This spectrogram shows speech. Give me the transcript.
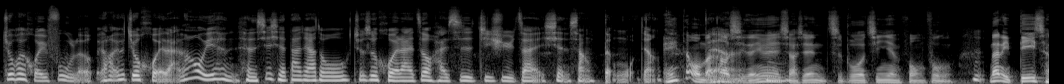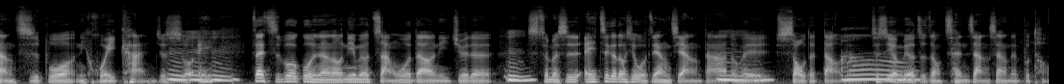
就会回复了，然后又就回来，然后我也很很谢谢大家都就是回来之后还是继续在线上等我这样。哎，那我蛮好奇的，因为小贤你直播经验丰富，那你第一场直播你回看，就是说，哎，在直播过程当中，你有没有掌握到你觉得，嗯，什么是哎这个东西我这样讲大家都会收得到的，就是有没有这种成长上的不同？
